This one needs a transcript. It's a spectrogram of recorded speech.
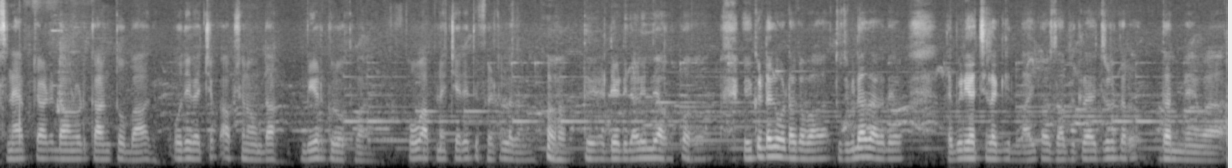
ਸਨੈਪਚੈਟ ਡਾਊਨਲੋਡ ਕਰਨ ਤੋਂ ਬਾਅਦ ਉਹਦੇ ਵਿੱਚ ਇੱਕ ਆਪਸ਼ਨ ਆਉਂਦਾ ਬੀਅਰਡ ਗਰੋਥ ਵਾਲਾ। ਉਹ ਆਪਣੇ ਚਿਹਰੇ ਤੇ ਫਿਲਟਰ ਲਗਾਉਣਾ ਤੇ ਡੇਡੀ ਦਾੜੀ ਲਿਆਓ। ਇਹ ਕਿੰਨਾ ਵੱਡਾ ਕਮਾਲ ਤੁਸੀਂ ਵੀ ਲਾ ਸਕਦੇ ਹੋ। ਤੇ ਵੀਡੀਓ ਅੱਛੀ ਲੱਗੀ ਲਾਈਕ ਔਰ ਸਬਸਕ੍ਰਾਈਬ ਜ਼ਰੂਰ ਕਰੋ। ਧੰਨਵਾਦ।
